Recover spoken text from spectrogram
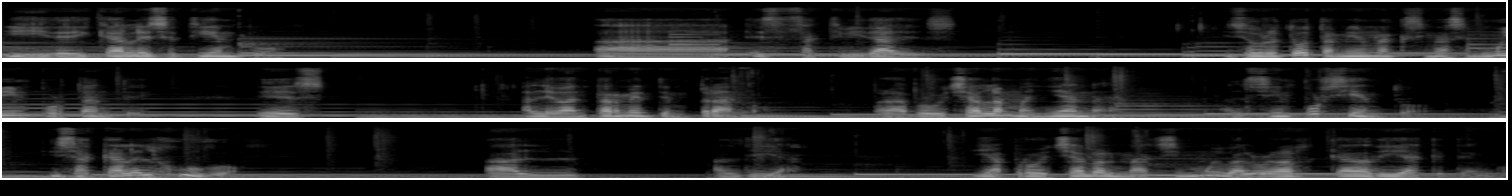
y dedicarle ese tiempo a esas actividades. Y sobre todo también una que se me hace muy importante es a levantarme temprano para aprovechar la mañana al 100% y sacarle el jugo al, al día y aprovecharlo al máximo y valorar cada día que tengo.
